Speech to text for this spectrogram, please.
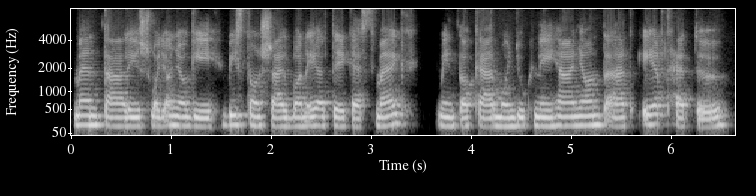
mentális vagy anyagi biztonságban élték ezt meg, mint akár mondjuk néhányan, tehát érthető,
